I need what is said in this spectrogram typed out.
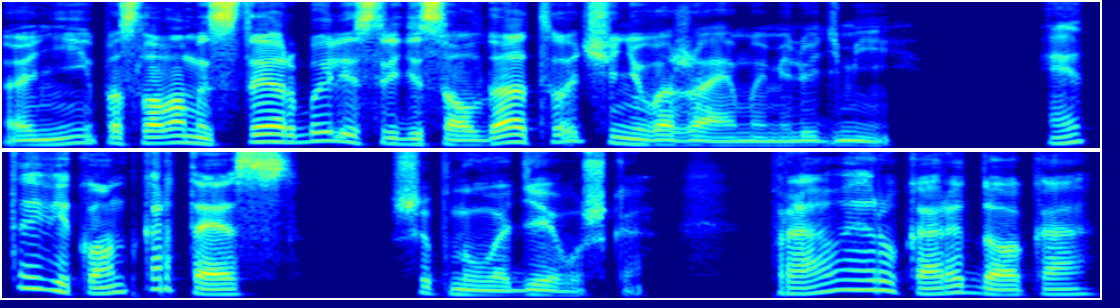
Они, по словам Эстер, были среди солдат очень уважаемыми людьми. «Это Виконт Кортес», — шепнула девушка. «Правая рука Редока.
